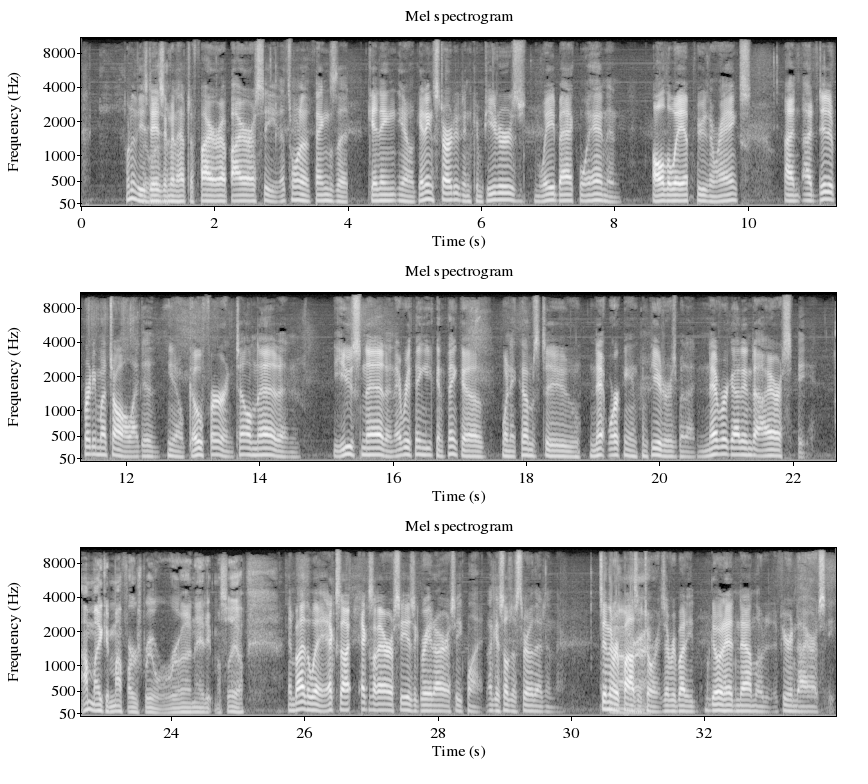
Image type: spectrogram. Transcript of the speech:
One of these Or days, was I'm going to have to fire up IRC. That's one of the things that getting you know getting started in computers way back when and all the way up through the ranks. I I did it pretty much all. I did you know Gopher and Telnet and Usenet and everything you can think of when it comes to networking and computers, but I never got into IRC. I'm making my first real run at it myself. And by the way, XI, XIRC is a great IRC client. I guess I'll just throw that in there. It's in the All right. repositories. Everybody, go ahead and download it if you're into IRC.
